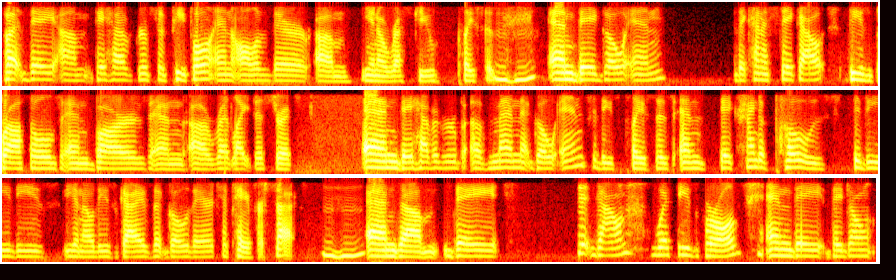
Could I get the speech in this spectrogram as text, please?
But they um, they have groups of people in all of their um, you know rescue places, hmm and they go in. They kind of stake out these brothels and bars and uh, red light districts. And they have a group of men that go into these places and they kind of pose to be these you know these guys that go there to pay for sex. Hmm and um they sit down with these girls and they they don't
